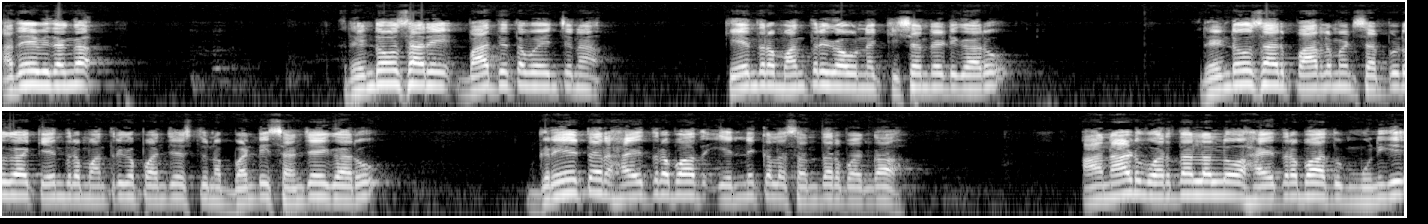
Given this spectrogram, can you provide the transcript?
అదేవిధంగా రెండవసారి బాధ్యత వహించిన కేంద్ర మంత్రిగా ఉన్న కిషన్ రెడ్డి గారు రెండవసారి పార్లమెంట్ సభ్యుడిగా కేంద్ర మంత్రిగా పనిచేస్తున్న బండి సంజయ్ గారు గ్రేటర్ హైదరాబాద్ ఎన్నికల సందర్భంగా ఆనాడు వరదలలో హైదరాబాద్ మునిగి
